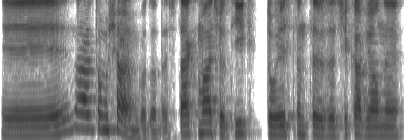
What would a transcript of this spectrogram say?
Yy, No ale to musiałem go dodać, tak? Macio Tik, tu jestem też zaciekawiony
